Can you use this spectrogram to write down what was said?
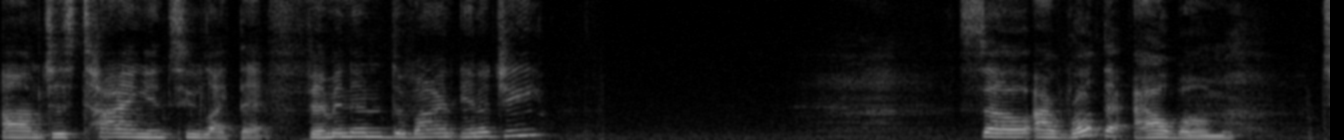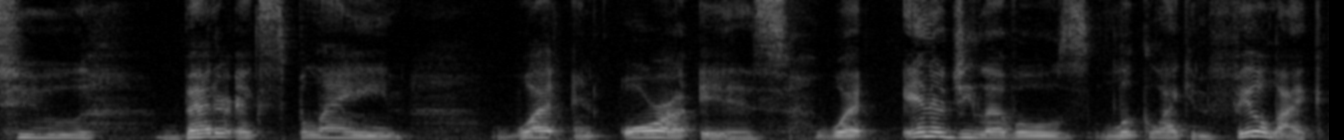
um just tying into like that feminine divine energy so I wrote the album to better explain what an aura is, what energy levels look like and feel like.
